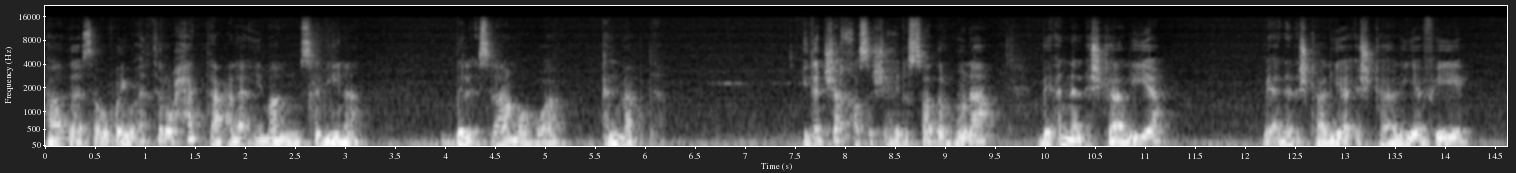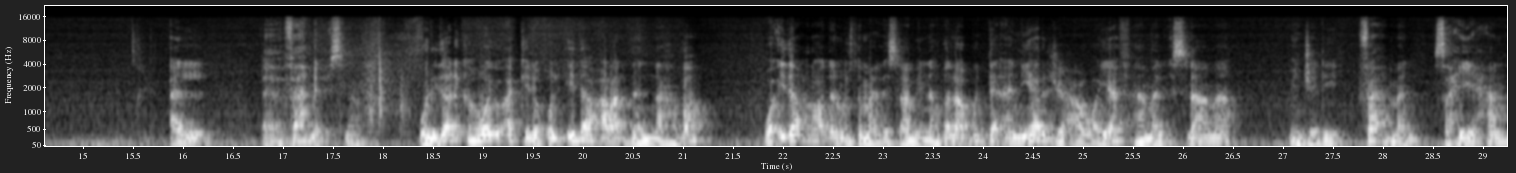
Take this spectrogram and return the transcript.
هذا سوف يؤثر حتى على إيمان المسلمين بالإسلام وهو المبدأ. إذا شخص الشهيد الصدر هنا بأن الإشكالية بأن الإشكالية إشكالية في فهم الإسلام. ولذلك هو يؤكد يقول إذا أردنا النهضة وإذا أراد المجتمع الإسلامي النهضة لابد أن يرجع ويفهم الإسلام من جديد فهما صحيحا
